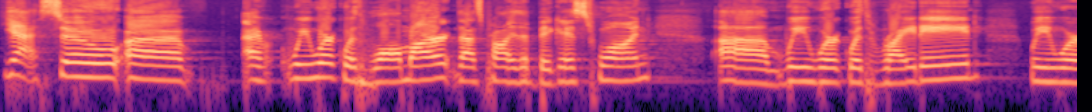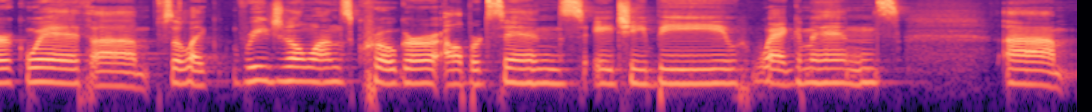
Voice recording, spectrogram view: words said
Yeah, so uh, I, we work with Walmart. That's probably the biggest one. Um, we work with Rite Aid. We work with, um, so like regional ones, Kroger, Albertsons, HEB, Wegmans. Um,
